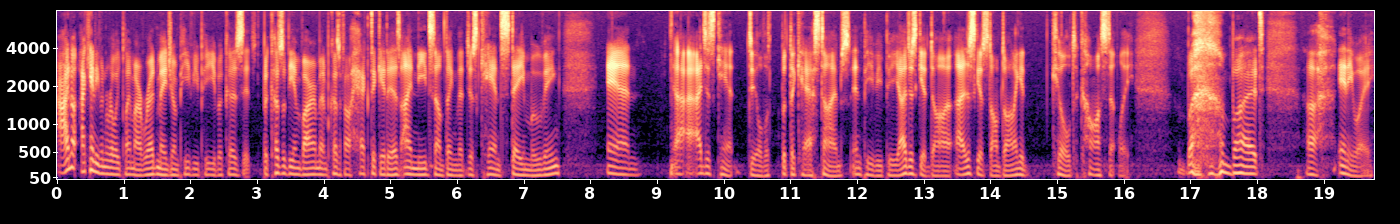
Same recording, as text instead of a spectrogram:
I don't I can't even really play my red mage on PvP because it's because of the environment, because of how hectic it is. I need something that just can stay moving, and I, I just can't deal with, with the cast times in PvP. I just get done. I just get stomped on. I get killed constantly, but but uh, anyway,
